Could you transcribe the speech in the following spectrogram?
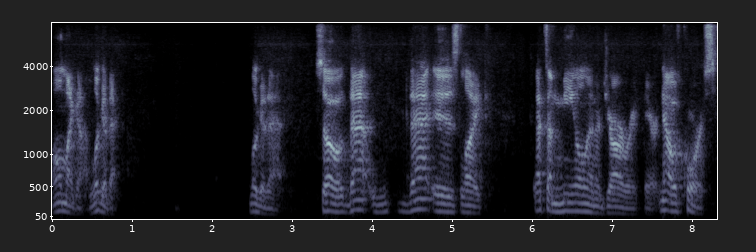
Oh my God, look at that. Look at that. So that that is like that's a meal in a jar right there. Now, of course,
